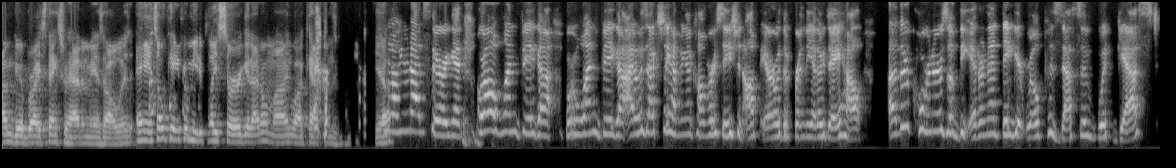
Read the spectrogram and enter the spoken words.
I'm good, Brice. Thanks for having me as always. Hey, it's okay for me to play surrogate. I don't mind while Catherine's. Yeah. no, you're not surrogate. We're all one big. Uh, we're one big. Uh, I was actually having a conversation off air with a friend the other day. How other corners of the internet they get real possessive with guests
